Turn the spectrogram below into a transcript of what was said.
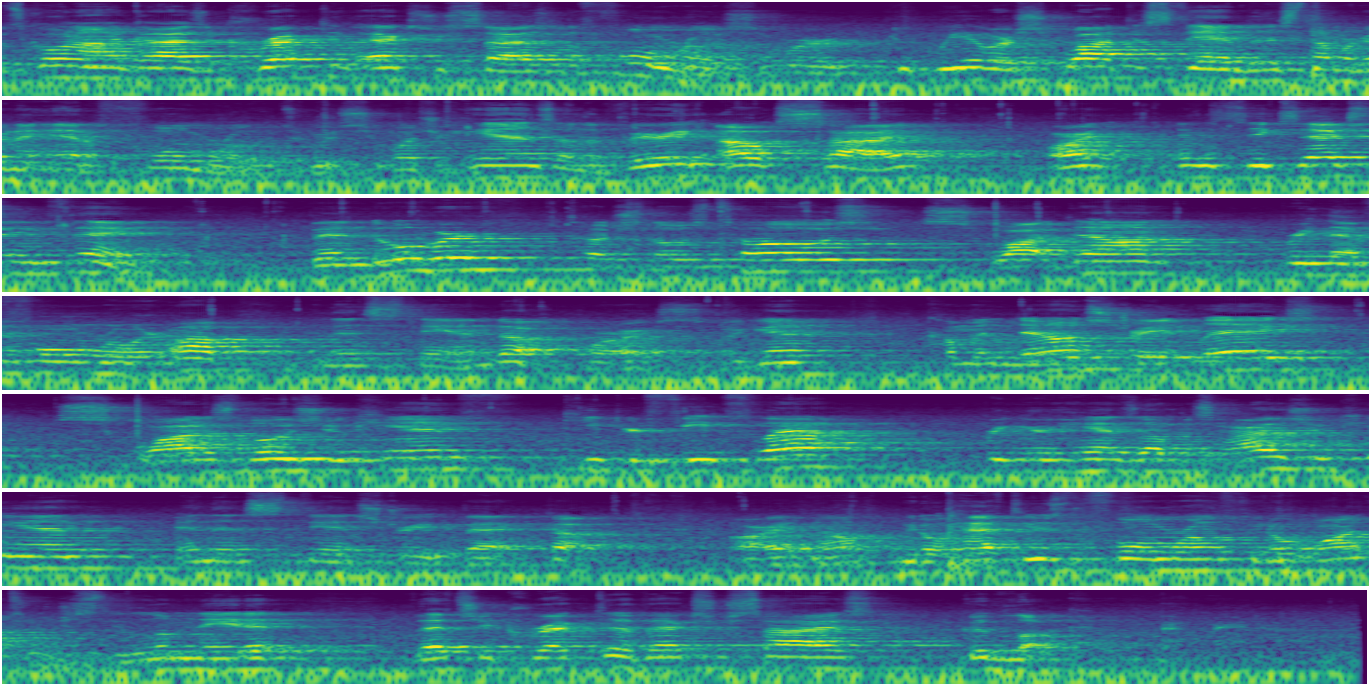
What's going on guys? A corrective exercise with a foam roller. So we're, we have our squat to stand, but this time we're gonna add a foam roller to it. So you want your hands on the very outside, all right? And it's the exact same thing. Bend over, touch those toes, squat down, bring that foam roller up, and then stand up, all right? So again, coming down, straight legs, squat as low as you can, keep your feet flat, bring your hands up as high as you can, and then stand straight back up. All right, now we don't have to use the foam roller if we don't want to, just eliminate it. That's your corrective exercise. Good luck.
